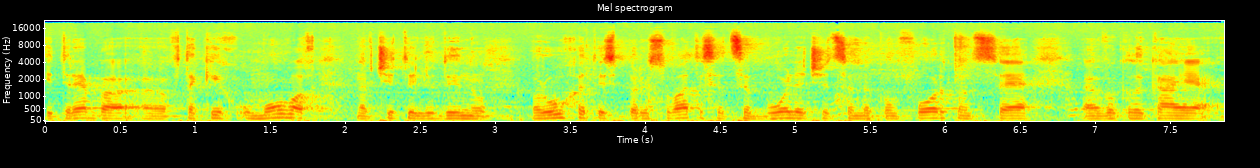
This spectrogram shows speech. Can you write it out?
І треба е, в таких умовах навчити людину рухатись, пересуватися. Це боляче, це некомфортно, це е, викликає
